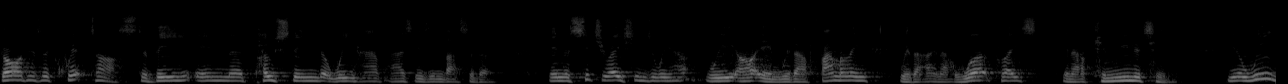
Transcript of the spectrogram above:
God has equipped us to be in the posting that we have as his ambassador in the situations we, ha- we are in with our family, with our, in our workplace, in our community. You know, we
